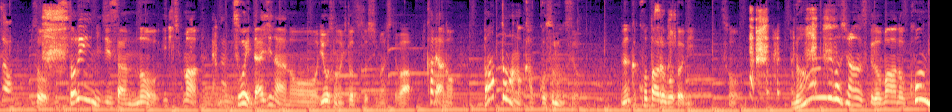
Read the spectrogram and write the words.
そうそうストレンジさんの一まあすごい大事なあの要素の一つとしましては彼あのバットマンの格好するんですよ。なんかことあるごとに。そう。なんでか知らんですけどまああのコン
